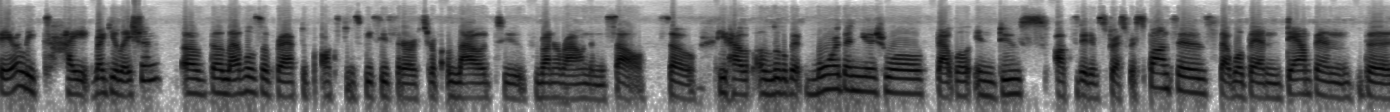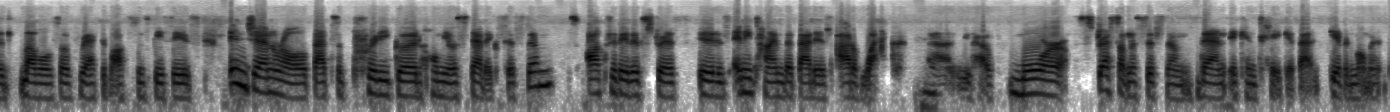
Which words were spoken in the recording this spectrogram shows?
fairly tight regulation of the levels of reactive oxygen species that are sort of allowed to run around in the cell. So if you have a little bit more than usual, that will induce oxidative stress responses that will then dampen the levels of reactive oxygen species. In general, that's a pretty good homeostatic system. Oxidative stress is any time that that is out of whack mm-hmm. and you have more stress on the system than it can take at that given moment.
